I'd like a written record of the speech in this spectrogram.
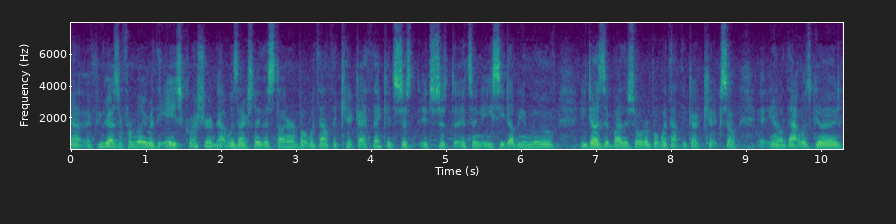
uh, if you guys are familiar with the Ace Crusher, that was actually the stunner, but without the kick. I think it's just it's just it's an ECW move. He does it by the shoulder, but without the gut kick. So you know that was good.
